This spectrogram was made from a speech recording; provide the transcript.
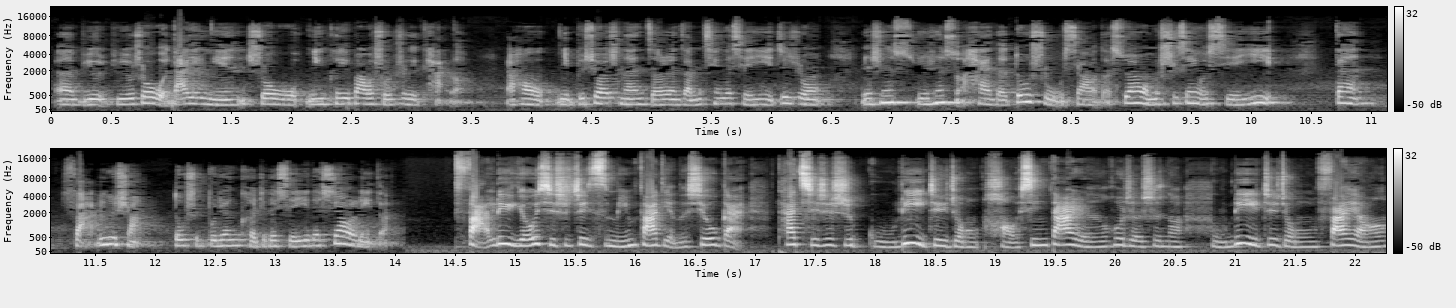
嗯，比如比如说，我答应您说，我您可以把我手指给砍了，然后你不需要承担责任，咱们签个协议，这种人身人身损害的都是无效的。虽然我们事先有协议，但法律上都是不认可这个协议的效力的。法律，尤其是这次民法典的修改，它其实是鼓励这种好心搭人，或者是呢，鼓励这种发扬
